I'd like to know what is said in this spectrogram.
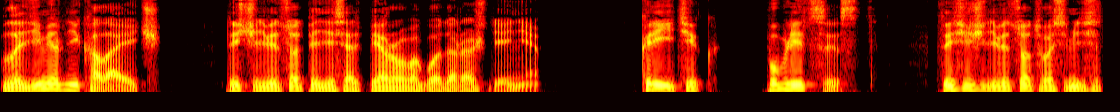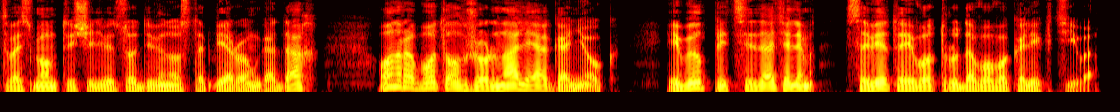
Владимир Николаевич, 1951 года рождения. Критик, публицист. В 1988-1991 годах он работал в журнале «Огонек» и был председателем Совета его трудового коллектива.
